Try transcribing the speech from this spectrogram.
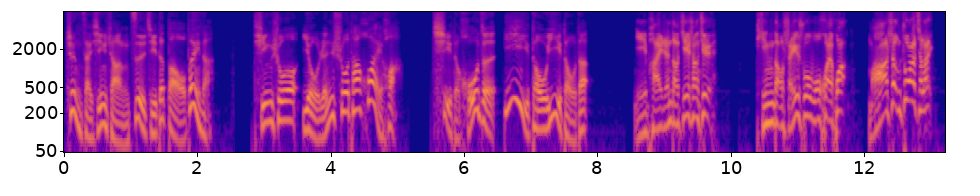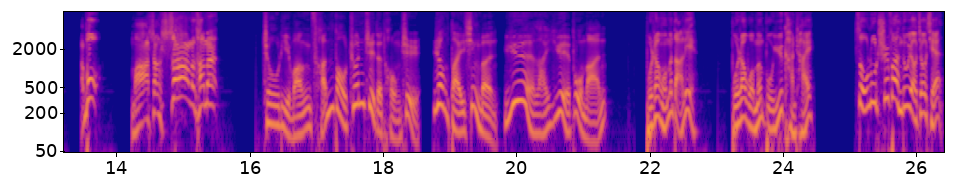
正在欣赏自己的宝贝呢，听说有人说他坏话，气得胡子一抖一抖的。你派人到街上去，听到谁说我坏话，马上抓起来！啊，不，马上杀了他们！周厉王残暴专制的统治让百姓们越来越不满，不让我们打猎，不让我们捕鱼砍柴，走路吃饭都要交钱，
